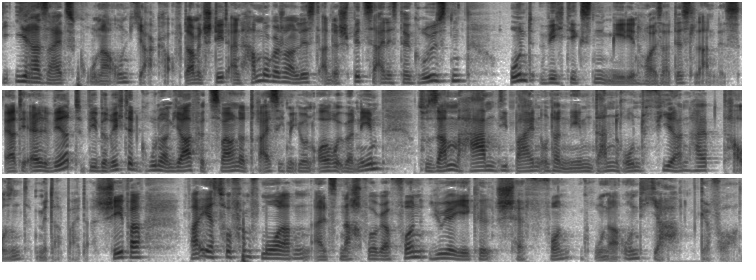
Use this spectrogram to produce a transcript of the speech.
die ihrerseits Gruner und Jahr kauft. Damit steht ein Hamburger Journalist an der Spitze eines der größten und wichtigsten Medienhäuser des Landes. RTL wird, wie berichtet, Gruner und Jahr für 230 Millionen Euro übernehmen. Zusammen haben die beiden Unternehmen dann rund 4.500 Mitarbeiter. Schäfer war erst vor fünf Monaten als Nachfolger von Julia Jekel Chef von Gruner und Jahr geworden.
